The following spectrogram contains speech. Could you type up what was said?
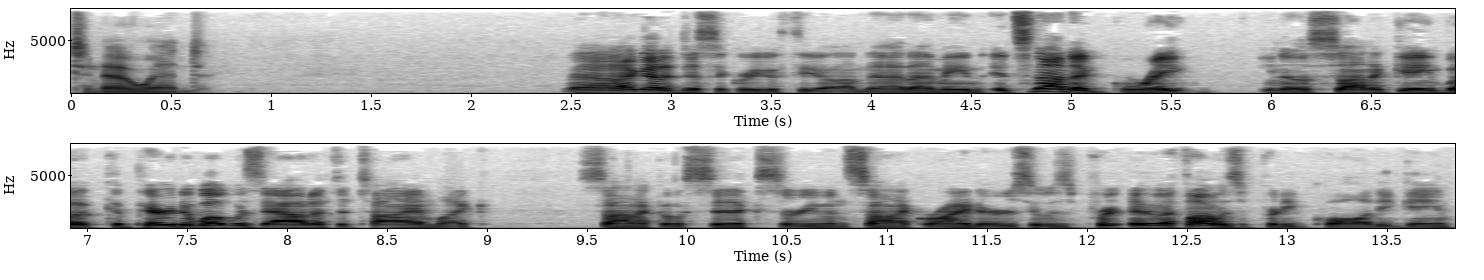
to no end. I got to disagree with you on that. I mean, it's not a great, you know, Sonic game, but compared to what was out at the time, like Sonic 06 or even Sonic Riders, it was pretty. I thought it was a pretty quality game.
